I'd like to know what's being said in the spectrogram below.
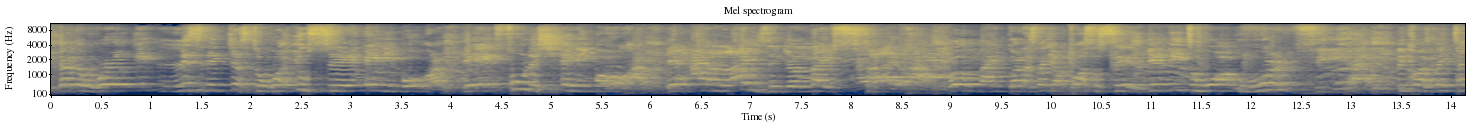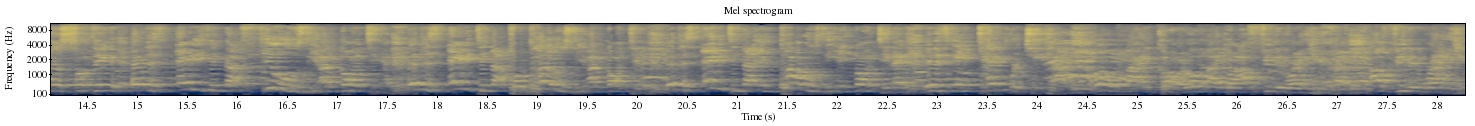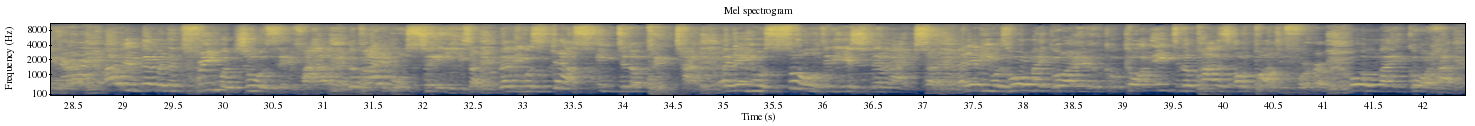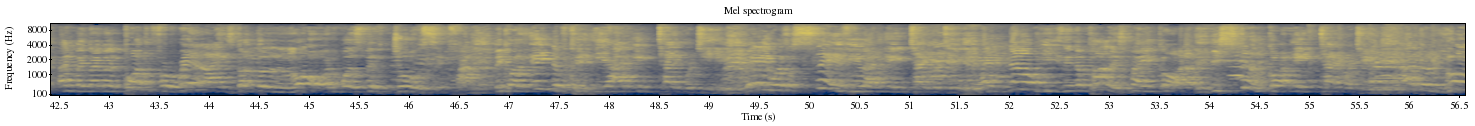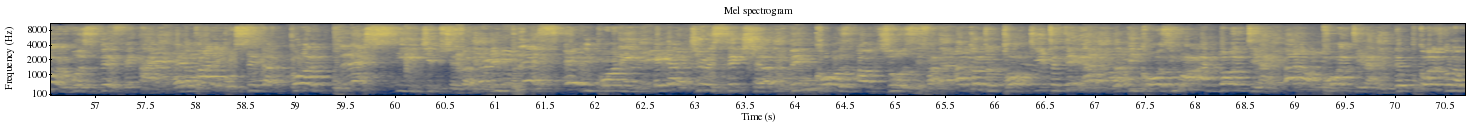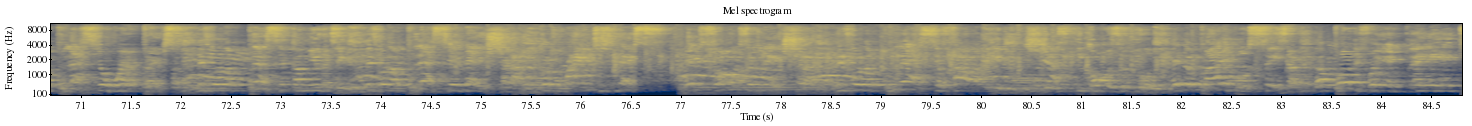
That the world ain't listening just to what you say anymore. They ain't foolish anymore. They're analyzing your lifestyle. Oh my God, that's why the apostles said you need to walk worthy. Because me tell you something, if there's anything that fuels the anointing, if there's anything that propels the anointing, if there's anything that empowers the anointing, it is integrity. Oh my God, right here. I remember the dream of Joseph. Uh, the Bible says uh, that he was cast into the pit, uh, and then he was sold to the Ishmaelites, and then he was, oh my God, got into the palace of Potiphar. Oh my God. And when, when Potiphar realized that the Lord was with Joseph, because in the pit he had integrity. When he was a slave, he had integrity. And now he's in the palace, my God. He still got integrity. And the Lord was with him. And the Bible says that God blessed the Egyptians. He blessed everybody in that jurisdiction because of Joseph. I'm going to talk to you today that because you are anointed and appointed, that God is going to bless your workplace. He's going to bless your community. He's going to bless your nation. Because righteousness exalts a nation. He's going to bless your family just because of you. And the Bible says that Potiphar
